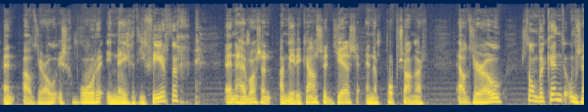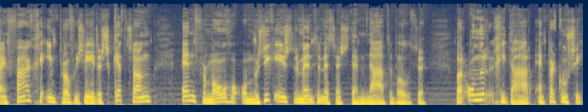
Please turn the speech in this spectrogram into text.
En Giro is geboren in 1940. En hij was een Amerikaanse jazz- en een popzanger. El Giro stond bekend om zijn vaak geïmproviseerde sketszang... en vermogen om muziekinstrumenten met zijn stem na te bootsen. Waaronder gitaar en percussie.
